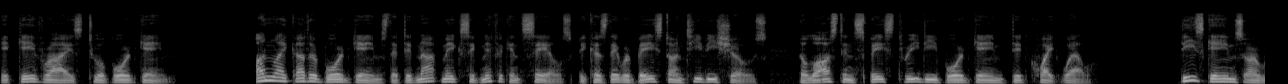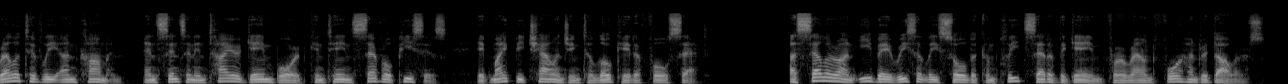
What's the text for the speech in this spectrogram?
it gave rise to a board game. Unlike other board games that did not make significant sales because they were based on TV shows, the Lost in Space 3D board game did quite well. These games are relatively uncommon, and since an entire game board contains several pieces, it might be challenging to locate a full set. A seller on eBay recently sold a complete set of the game for around $400.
